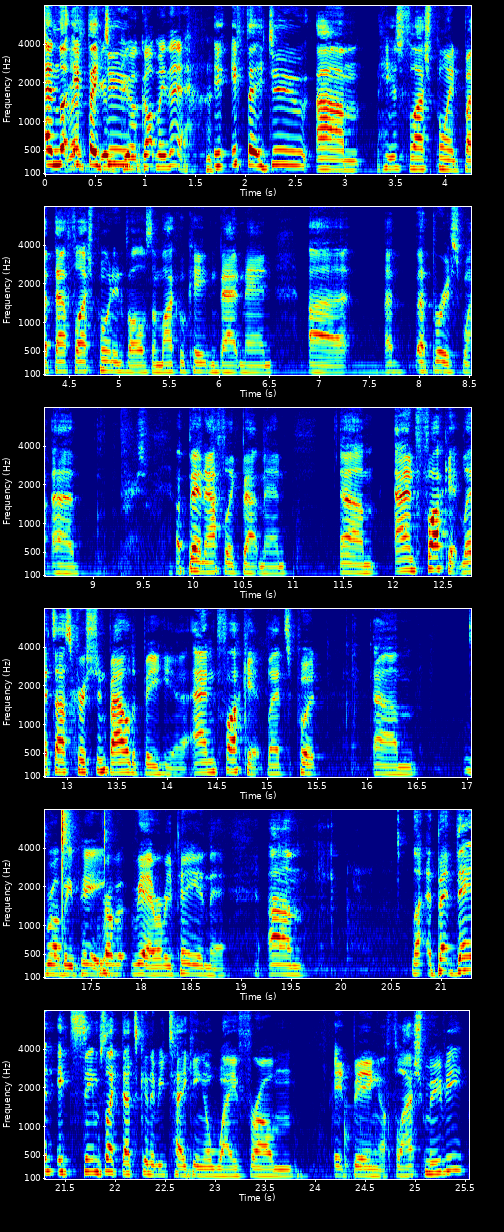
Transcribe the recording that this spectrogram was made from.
and look, if they do, you got me there. if they do, um, here's Flashpoint, but that Flashpoint involves a Michael Keaton Batman, uh, a, a Bruce, uh, a Ben Affleck Batman, um, and fuck it, let's ask Christian Bale to be here, and fuck it, let's put, um, Robbie P. Robert, yeah, Robbie P in there. Um, like, but then it seems like that's going to be taking away from it being a Flash movie.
